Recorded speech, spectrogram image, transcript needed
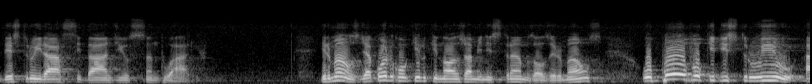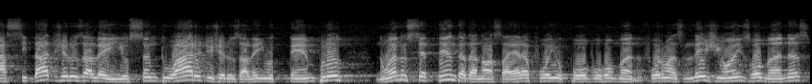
destruirá a cidade e o santuário. Irmãos, de acordo com aquilo que nós já ministramos aos irmãos, o povo que destruiu a cidade de Jerusalém e o santuário de Jerusalém, o templo, no ano 70 da nossa era, foi o povo romano. Foram as legiões romanas,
